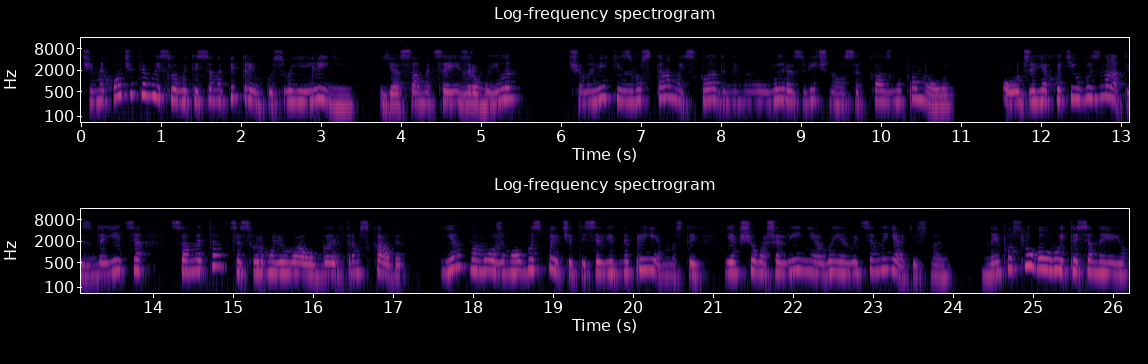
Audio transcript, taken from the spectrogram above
Чи не хочете висловитися на підтримку своєї лінії? Я саме це і зробила. Чоловік із вустами, складеними у вираз вічного сарказму, промовив. Отже, я хотів би знати, здається, саме так це сформулював Бертрам Скадер. Як ми можемо обезпечитися від неприємностей, якщо ваша лінія виявиться неякісною? Не послуговуйтеся нею,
